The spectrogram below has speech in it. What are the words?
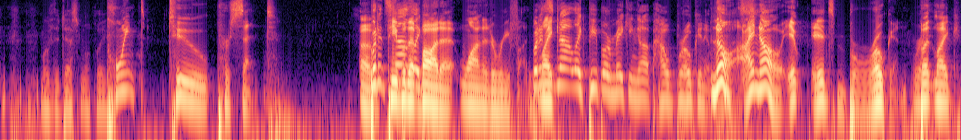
Move the decimal, please. 0.2% of But it's people that like- bought it wanted a refund. But like, it's not like people are making up how broken it No, was. I know it. It's broken, Right. but like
